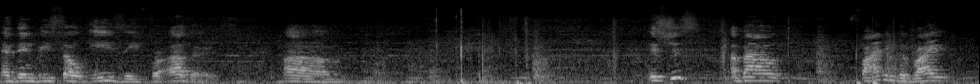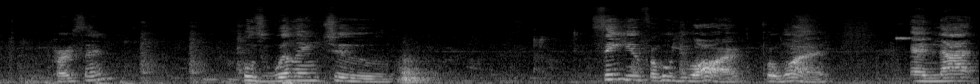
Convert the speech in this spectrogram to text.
and then be so easy for others. Um, it's just about finding the right person who's willing to see you for who you are, for one, and not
